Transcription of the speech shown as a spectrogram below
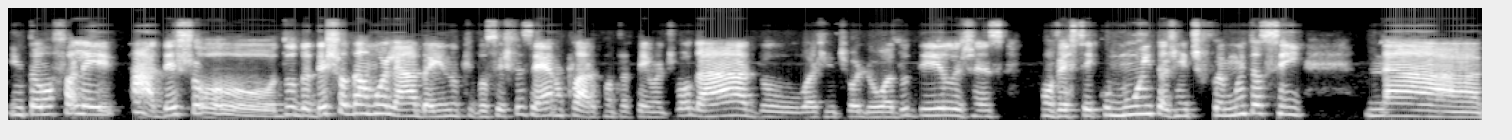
Então eu falei, ah, deixa eu, Duda, deixa eu dar uma olhada aí no que vocês fizeram. Claro, contratei um advogado, a gente olhou a do diligence, conversei com muita gente, foi muito assim na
